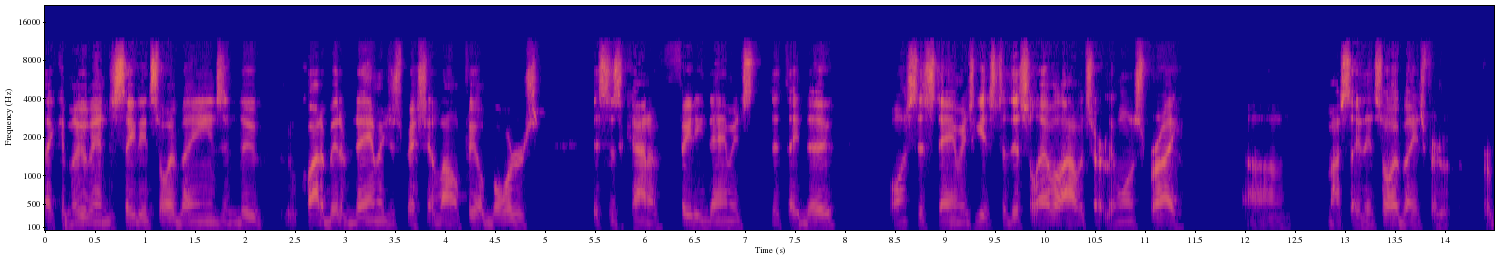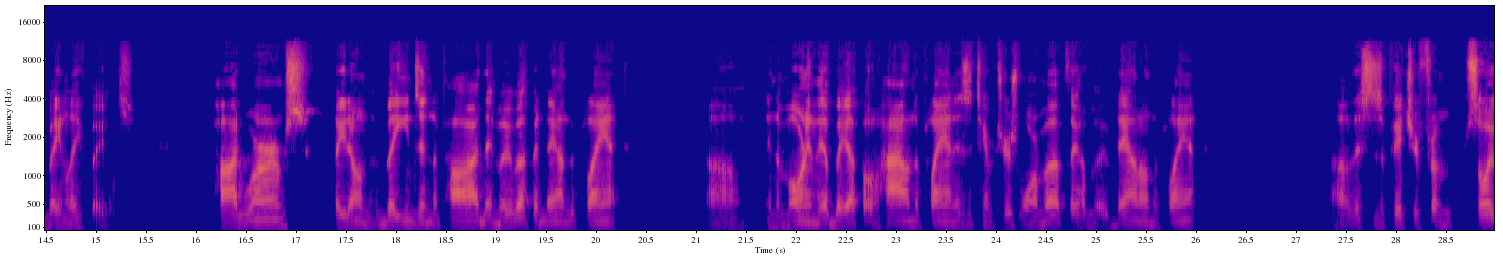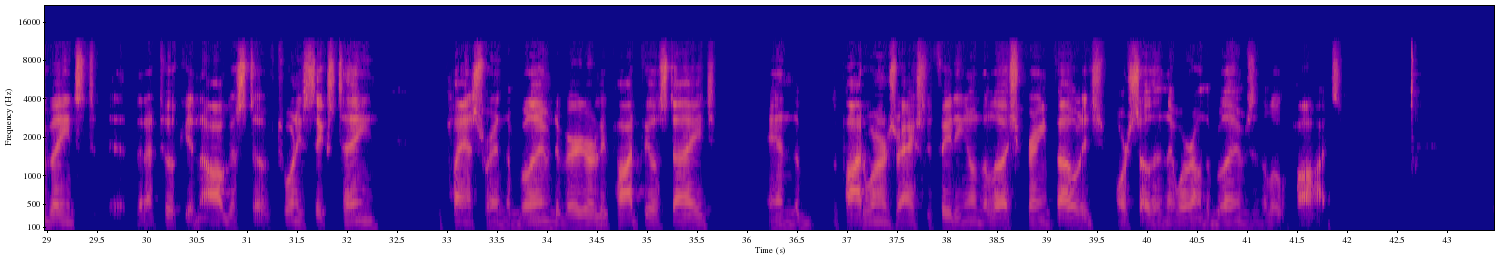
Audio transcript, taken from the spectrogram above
They can move into seeding soybeans and do quite a bit of damage, especially along field borders. This is the kind of feeding damage that they do. Once this damage gets to this level, I would certainly want to spray uh, my seeding soybeans for, for bean leaf beetles. Pod worms feed on the beans in the pod. They move up and down the plant. Um, in the morning, they'll be up high on the plant. As the temperatures warm up, they'll move down on the plant. Uh, this is a picture from soybeans that I took in August of 2016. The plants were in the bloom, the very early pod fill stage, and the, the pod worms are actually feeding on the lush green foliage more so than they were on the blooms in the little pods.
